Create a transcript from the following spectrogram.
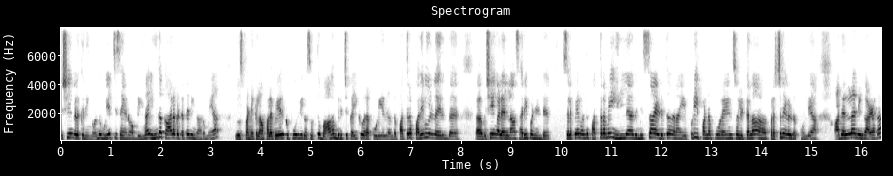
விஷயங்களுக்கு நீங்க வந்து முயற்சி செய்யணும் அப்படின்னா இந்த காலகட்டத்தை நீங்க அருமையா யூஸ் பண்ணிக்கலாம். பல பேருக்கு பூர்வீக சொத்து பாகம் பிரிச்சு கைக்கு வரக்கூடியது அந்த பத்திர பதிவுகளில் இருந்த விஷயங்கள் எல்லாம் சரி பண்ணிட்டு சில பேர் வந்து பத்திரமே இல்லை அது மிஸ் ஆகிடுத்து அதை நான் எப்படி பண்ண போறேன்னு சொல்லிட்டுலாம் பிரச்சனைகள் இருக்கும் இல்லையா? அதெல்லாம் நீங்க அழகா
